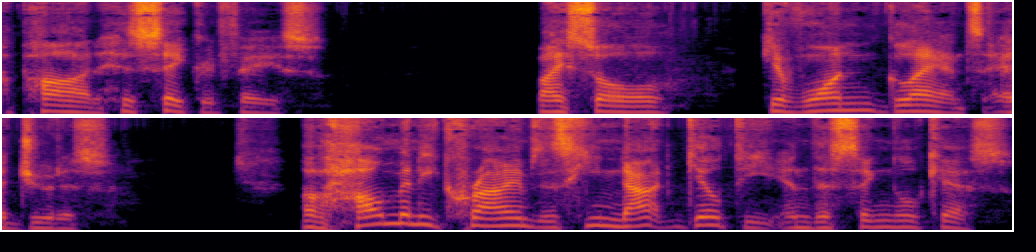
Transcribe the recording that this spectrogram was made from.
upon his sacred face. My soul, give one glance at Judas. Of how many crimes is he not guilty in this single kiss?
